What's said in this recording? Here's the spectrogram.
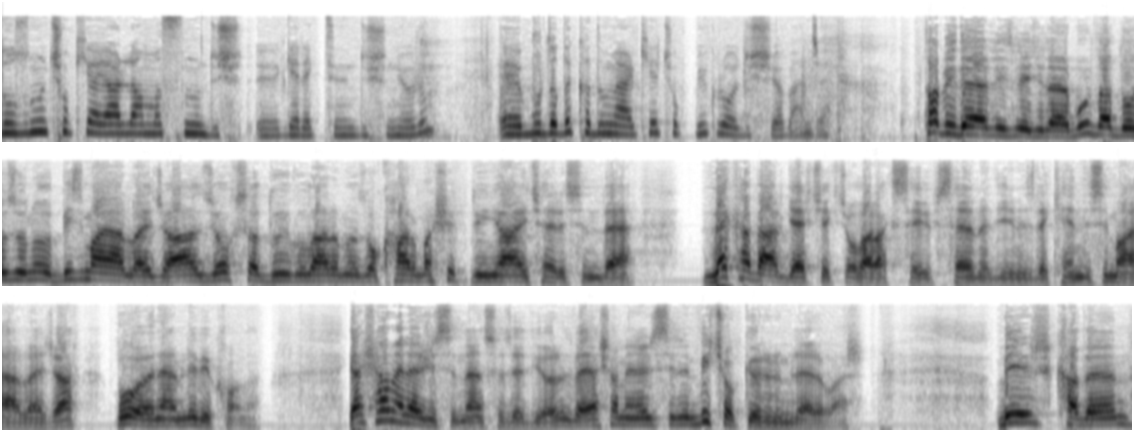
dozunun çok iyi ayarlanmasını düş- e, gerektiğini düşünüyorum. E, burada da kadın ve erkeğe çok büyük rol düşüyor bence. Tabii değerli izleyiciler burada dozunu biz mi ayarlayacağız yoksa duygularımız o karmaşık dünya içerisinde ne kadar gerçekçi olarak sevip sevmediğimizde kendisi mi ayarlayacak? Bu önemli bir konu. Yaşam enerjisinden söz ediyoruz ve yaşam enerjisinin birçok görünümleri var. Bir kadın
